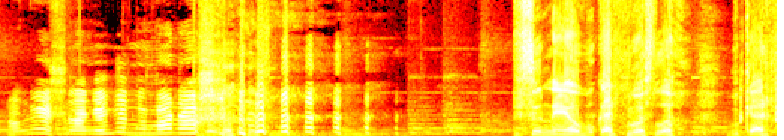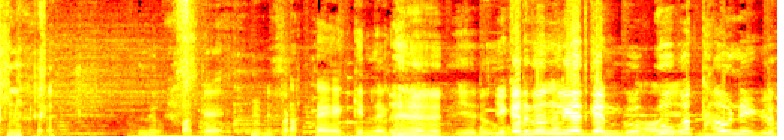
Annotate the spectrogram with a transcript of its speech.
nangis selanjutnya gimana Itu Neo bukan bos lo, bukan. Lu pakai dipraktekin lagi. Yaudah, ya kan gue ngeliat kan gue Oh, gue iya. gue tahu nih gitu.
